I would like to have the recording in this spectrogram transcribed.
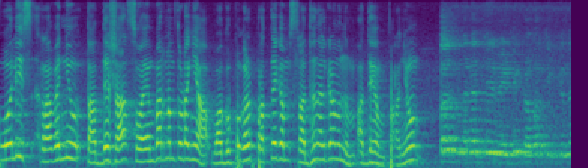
പോലീസ് റവന്യൂ തദ്ദേശ സ്വയംഭരണം തുടങ്ങിയ വകുപ്പുകൾ പ്രത്യേകം ശ്രദ്ധ നൽകണമെന്നും അദ്ദേഹം പറഞ്ഞു. വേണ്ടി പ്രവർത്തിക്കുന്ന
